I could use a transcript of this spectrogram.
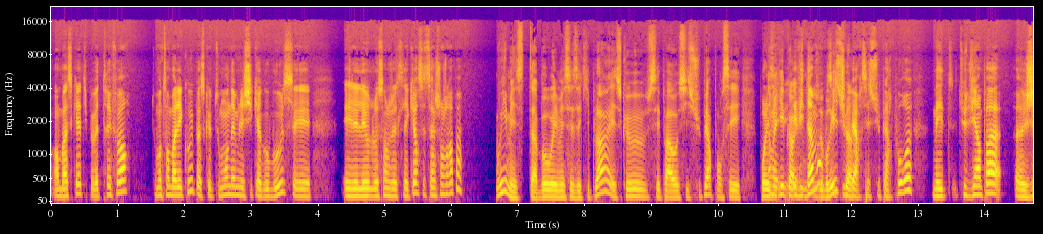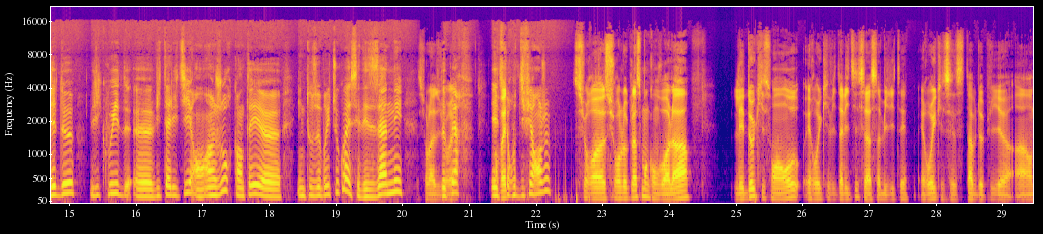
en basket, ils peuvent être très forts. Tout le monde s'en bat les couilles parce que tout le monde aime les Chicago Bulls et les Los Angeles Lakers et ça ne changera pas. Oui, mais t'as beau aimer ces équipes-là, est-ce que c'est pas aussi super pour, ces, pour les Non, équipes comme évidemment, c'est Bridge super, c'est super pour eux. Mais tu ne deviens pas euh, G2, Liquid, euh, Vitality en un jour quand tu es Into the Breach ou quoi. C'est des années Sur la de perf et En fait- sur différents jeux. Sur, euh, sur le classement qu'on voit là, les deux qui sont en haut, Heroic et Vitality, c'est la stabilité. Heroic, c'est stable depuis euh, un-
